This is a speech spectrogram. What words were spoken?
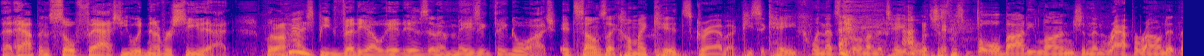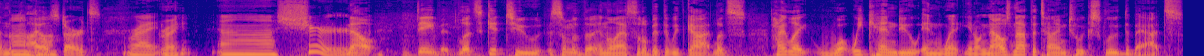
That happens so fast you would never see that. But on hmm. high speed video, it is an amazing thing to watch. It sounds like how my kids grab a piece of cake when that's thrown on the table. It's just this full body lunge and then wrap around it, and then the pile uh-huh. starts. right. Right. Uh, sure. Now, David, let's get to some of the in the last little bit that we've got. Let's highlight what we can do and when. You know, now's not the time to exclude the bats.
